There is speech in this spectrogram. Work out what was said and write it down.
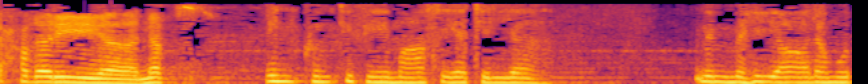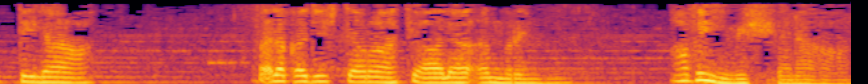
احذري يا نفس. إن كنت في معصية الله مما هي على اطلاع. فلقد اشتراك على أمر عظيم الشناعة.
